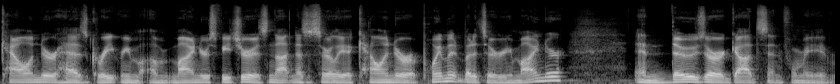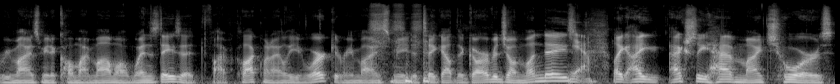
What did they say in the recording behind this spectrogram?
Calendar has great rem- uh, reminders feature. It's not necessarily a calendar appointment, but it's a reminder, and those are a godsend for me. It reminds me to call my mom on Wednesdays at five o'clock when I leave work. It reminds me to take out the garbage on Mondays. Yeah. like I actually have my chores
